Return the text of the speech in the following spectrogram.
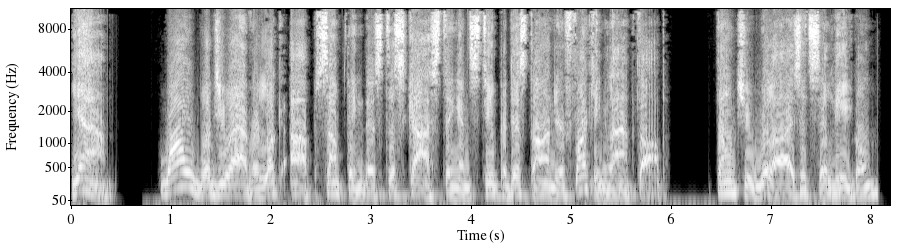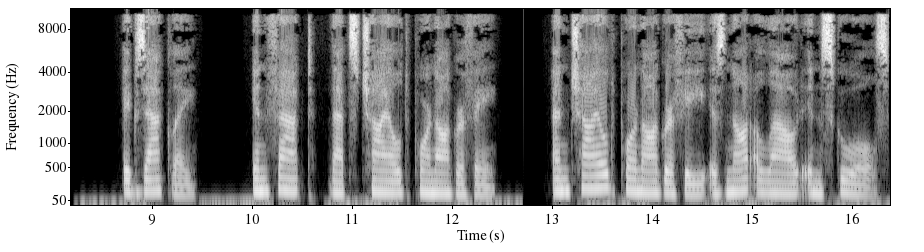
Yeah. Why would you ever look up something this disgusting and stupidest on your fucking laptop? Don't you realize it's illegal? Exactly. In fact, that's child pornography. And child pornography is not allowed in schools.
